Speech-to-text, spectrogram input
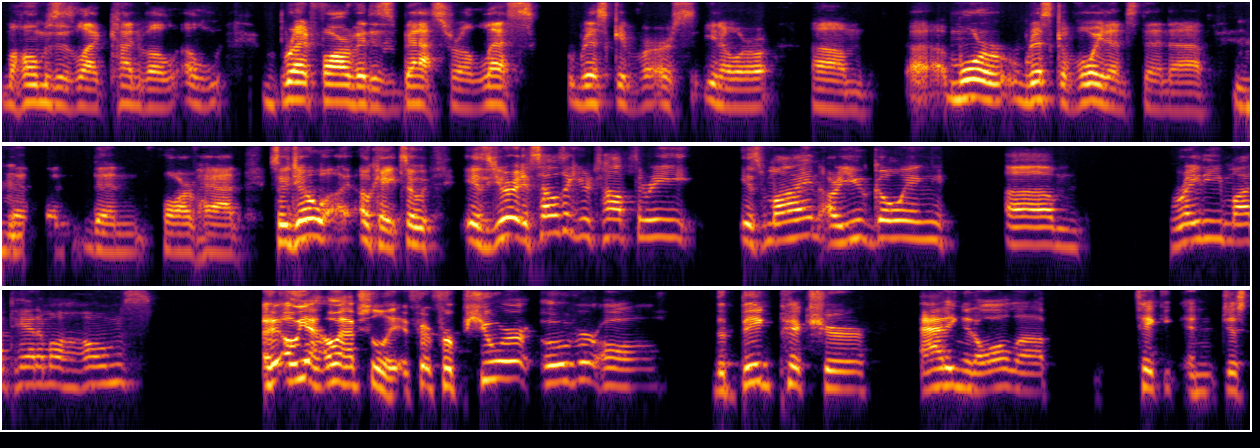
Mahomes is like kind of a, a Brett Favre at his best, or a less risk adverse, you know, or um, uh, more risk avoidance than uh mm-hmm. than, than Favre had. So Joe, okay, so is your it sounds like your top three is mine. Are you going Um, Brady, Montana, Mahomes. Uh, oh yeah, oh absolutely. For for pure overall, the big picture, adding it all up, taking and just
